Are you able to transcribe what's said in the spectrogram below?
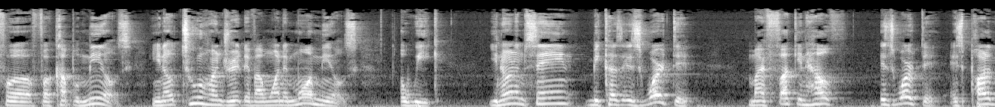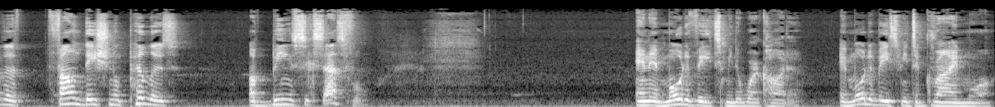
for for a couple meals. You know, 200 if I wanted more meals a week. You know what I'm saying? Because it's worth it. My fucking health is worth it. It's part of the foundational pillars of being successful. And it motivates me to work harder. It motivates me to grind more.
